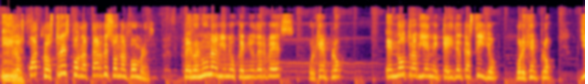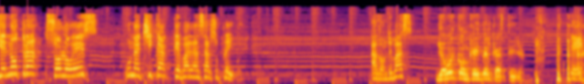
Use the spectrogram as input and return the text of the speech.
Y los cuatro, los tres por la tarde son alfombras. Pero en una viene Eugenio Derbez, por ejemplo. En otra viene Kate del Castillo, por ejemplo. Y en otra solo es una chica que va a lanzar su Playboy. ¿A dónde vas? Yo voy con Kate del Castillo. ¿Qué?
